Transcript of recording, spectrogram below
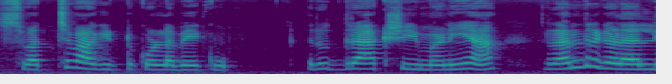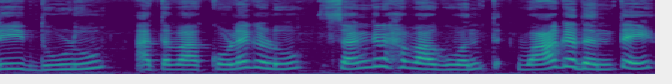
ಸ್ವಚ್ಛವಾಗಿಟ್ಟುಕೊಳ್ಳಬೇಕು. ರುದ್ರಾಕ್ಷಿ ಮಣಿಯ ರಂಧ್ರಗಳಲ್ಲಿ ಧೂಳು ಅಥವಾ ಕೊಳೆಗಳು ಸಂಗ್ರಹವಾಗುವಂತೆ, ವಾಗದಂತೆ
